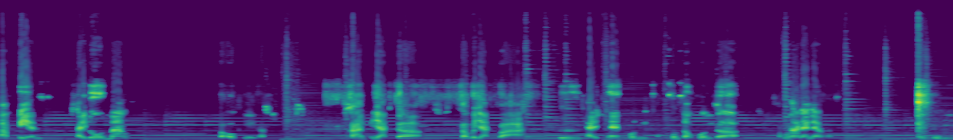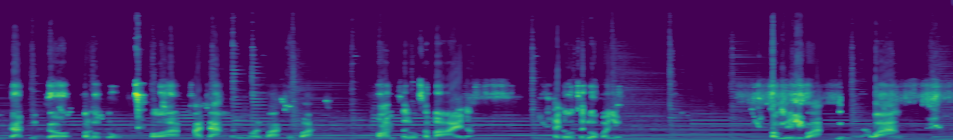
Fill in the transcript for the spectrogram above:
ปรับเปลี่ยนใช้โดนบ้าง ก็โอเคครับ การประหยัดก็ก็ประหยัดกว่า คือใช้แค่คนคนสองคนก็ทำงานได้แล้วครับต้นทุนการผลิตก็ก็ลดลง เพราะว่าค่าจ้างมันน้อยกว่าถูกกว่า ความสะดวกสบายเนาะใช้โดนสะดวกกว่าเยอะก็มีว่างมีเวลาว่างไป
